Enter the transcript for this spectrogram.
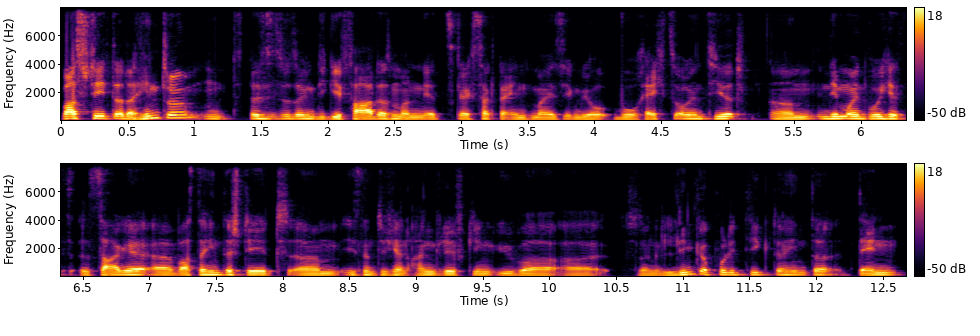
was steht da dahinter? Und das ist sozusagen die Gefahr, dass man jetzt gleich sagt, der Endmal ist irgendwie wo rechtsorientiert. Ähm, in dem Moment, wo ich jetzt sage, äh, was dahinter steht, ähm, ist natürlich ein Angriff gegenüber äh, sozusagen linker Politik dahinter, denn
